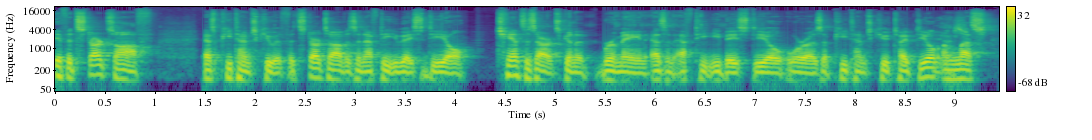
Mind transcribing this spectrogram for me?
if it starts off as P times Q, if it starts off as an FTE based deal, chances are it's going to remain as an FTE based deal or as a P times Q type deal, yes. unless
